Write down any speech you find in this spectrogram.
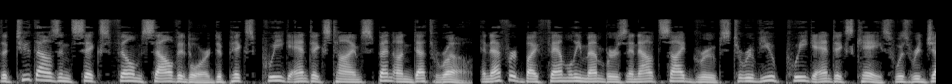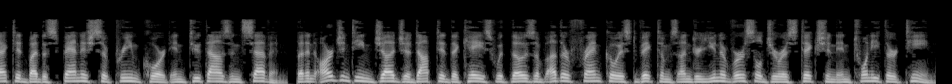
The 2006 film Salvador depicts Puig Antich's time spent on death row. An effort by family members and outside groups to review Puig Antich's case was rejected by the Spanish Supreme Court in 2007, but an Argentine judge adopted the case with those of other Francoist victims under universal jurisdiction in 2013.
